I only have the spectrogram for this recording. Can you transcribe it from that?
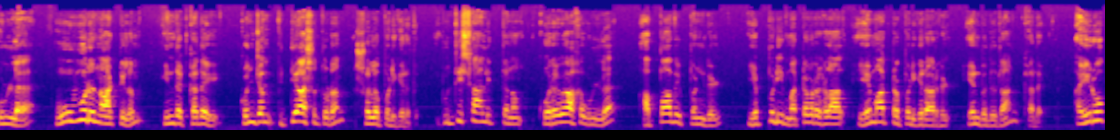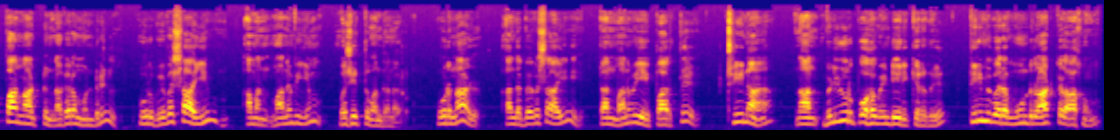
உள்ள ஒவ்வொரு நாட்டிலும் இந்த கதை கொஞ்சம் வித்தியாசத்துடன் சொல்லப்படுகிறது. புத்திசாலித்தனம் குறைவாக உள்ள அப்பாவி பெண்கள் எப்படி மற்றவர்களால் ஏமாற்றப்படுகிறார்கள் என்பதுதான் கதை. ஐரோப்பா நாட்டு நகரம் ஒன்றில் ஒரு விவசாயியும் அவன் மனைவியும் வசித்து வந்தனர். ஒரு நாள் அந்த விவசாயி தன் மனைவியை பார்த்து ட்ரீனா நான் வெளியூர் போக வேண்டியிருக்கிறது. திரும்பி வர மூன்று நாட்கள் ஆகும்.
